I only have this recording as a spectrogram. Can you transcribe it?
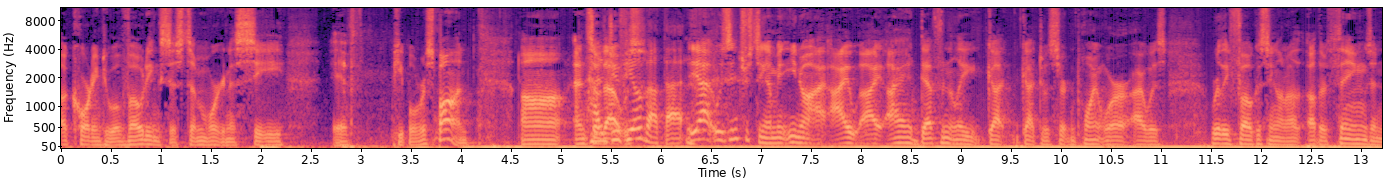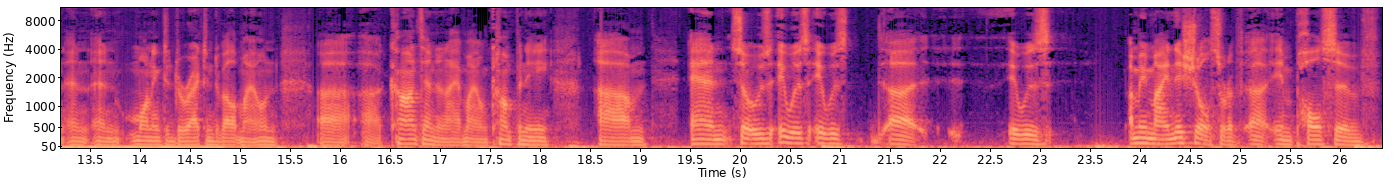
according to a voting system, we're going to see if people respond. Uh, and so How did that you was- feel about that? Yeah, it was interesting. I mean, you know, I, I, I- had definitely got, got to a certain point where I was really focusing on other things and, and, and wanting to direct and develop my own uh, uh, content, and I have my own company. Um, and so it was, it was, it was, uh, it was I mean, my initial sort of uh, impulsive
